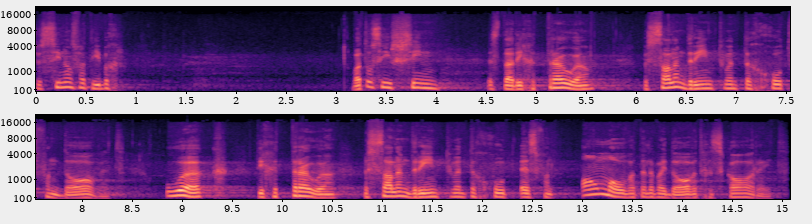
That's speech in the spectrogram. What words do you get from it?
So sien ons wat hier begin. Wat ons hier sien is dat die getroue Psalm 23 God van Dawid ook die getroue Psalm 23 God is van almal wat hulle by Dawid geskaar het.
